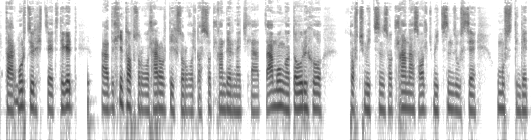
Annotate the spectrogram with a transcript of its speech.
хамтаар мөр зэрэгцээд тэгээд дэлхийн топ сургууль Харвард их сургуульд бас судалгаан дээр нь ажиллаад за мөн одоо өөрийнхөө сурч мэдсэн судалгаанаас олж мэдсэн зүйлсээ хүмүүст ингээд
